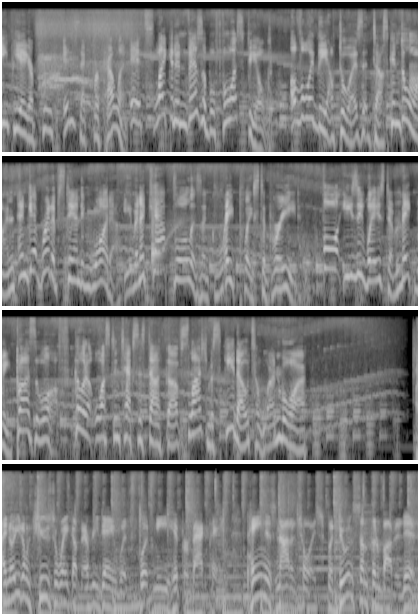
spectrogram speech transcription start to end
EPA-approved insect repellent. It's like an invisible force field. Avoid the outdoors at dusk and dawn, and get rid of standing water. Even a capful is a great place to breed. Four easy ways to make me buzz off. Go to austintexas.gov slash mosquito to learn more. I know you don't choose to wake up every day with foot, knee, hip, or back pain. Pain is not a choice, but doing something about it is.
